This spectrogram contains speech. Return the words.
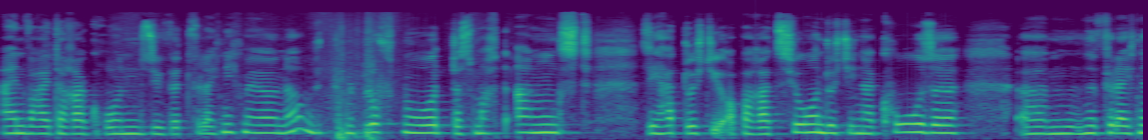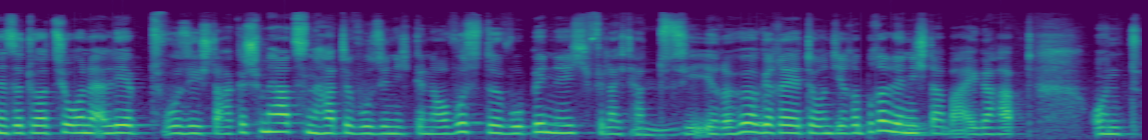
ein weiterer Grund. Sie wird vielleicht nicht mehr ne, mit, mit, Luftnot, das macht Angst. Sie hat durch die Operation, durch die Narkose ähm, ne, vielleicht eine Situation erlebt, wo sie starke Schmerzen hatte, wo sie nicht genau wusste, wo bin ich. Vielleicht hat mhm. sie ihre Hörgeräte und ihre Brille nicht dabei gehabt. Und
